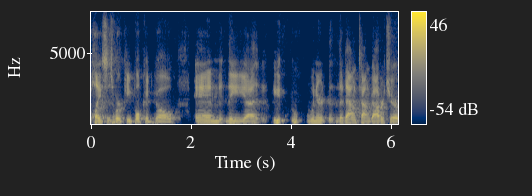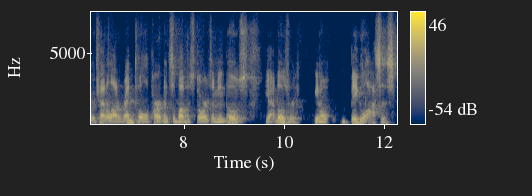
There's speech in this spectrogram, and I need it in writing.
places where people could go. And the uh, when you're the downtown Goderich, which had a lot of rental apartments above the stores, I mean those, yeah, those were you know big losses.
